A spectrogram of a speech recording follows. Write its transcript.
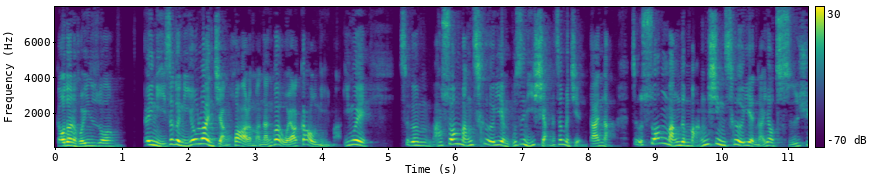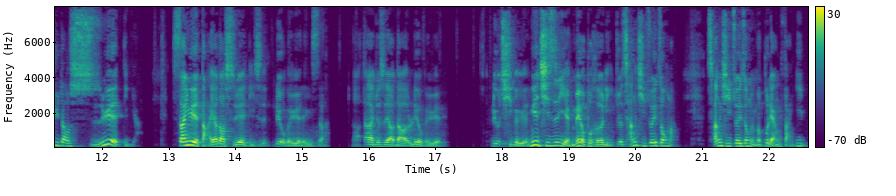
高端的回应是说：“哎，你这个你又乱讲话了嘛？难怪我要告你嘛！因为这个盲双盲测验不是你想的这么简单呐。这个双盲的盲性测验呐，要持续到十月底啊，三月打要到十月底是六个月的意思啊，啊，大概就是要到六个月，六七个月。因为其实也没有不合理，就长期追踪嘛，长期追踪有没有不良反应，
